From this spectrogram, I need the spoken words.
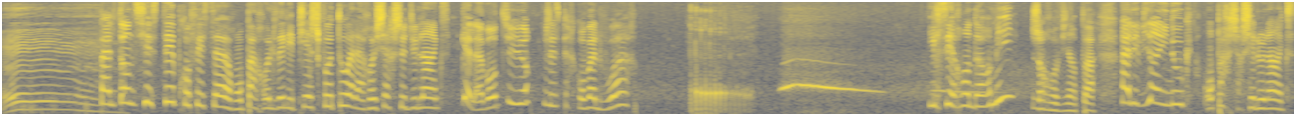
euh, Pas le temps de siester, professeur. On part relever les pièges photos à la recherche du lynx. Quelle aventure J'espère qu'on va le voir. Il s'est rendormi? J'en reviens pas. Allez, viens, Inouk. On part chercher le lynx.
